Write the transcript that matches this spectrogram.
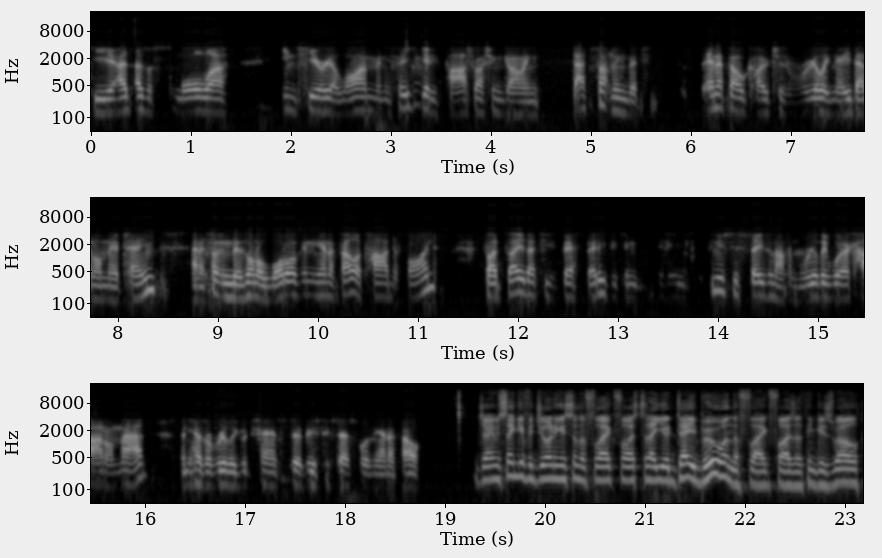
tier as, as a smaller interior lineman, if he can get his pass rushing going, that's something that NFL coaches really need that on their team, and it's something there's not a lot of in the NFL. It's hard to find. So I'd say that's his best bet. If he can, if he can finish this season up and really work hard on that, then he has a really good chance to be successful in the NFL. James, thank you for joining us on the Flag Flyers today. Your debut on the Flag Flyers, I think, as well.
